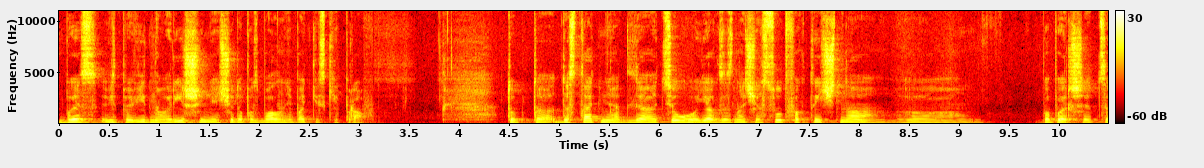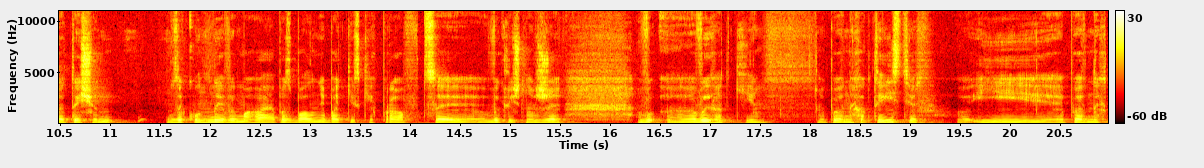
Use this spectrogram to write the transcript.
без відповідного рішення щодо позбавлення батьківських прав. Тобто достатньо для цього, як зазначив суд, фактично, е, по-перше, це те, що закон не вимагає позбавлення батьківських прав, це виключно вже е, вигадки певних активістів і певних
